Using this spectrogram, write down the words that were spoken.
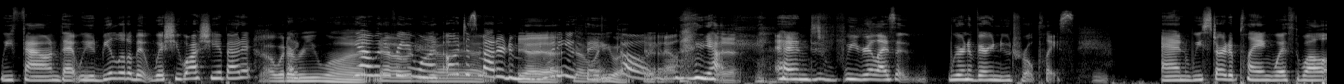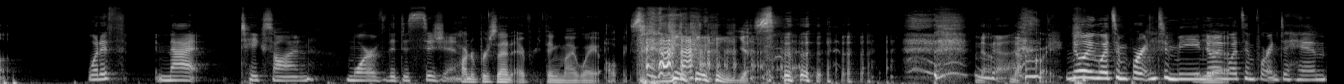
we found that we would be a little bit wishy washy about it. Oh, whatever you want. Yeah, whatever No, you want. yeah, oh, it doesn't yeah. matter to me. Yeah, yeah. What do you No, think? want? Oh, Yeah. you know, yeah. Yeah. And we realized that we're in a very neutral place. Mm. And we started playing with, well, what if Matt takes on more of the decision? 100% everything my way always. yes. no, not quite. knowing what's important to me, knowing Yeah. what's important to him,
